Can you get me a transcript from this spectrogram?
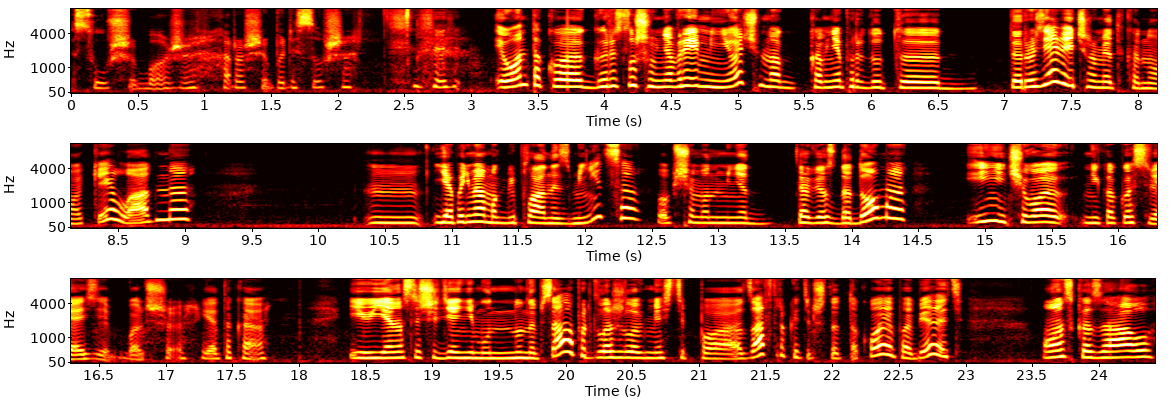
суши, боже, хорошие были суши. И он такой говорит, слушай, у меня времени не очень много, ко мне придут э, друзья вечером, я такая, ну окей, ладно. Я понимаю, могли планы измениться. В общем, он меня довез до дома, и ничего, никакой связи больше. Я такая... И я на следующий день ему ну, написала, предложила вместе позавтракать или что-то такое, пообедать. Он сказал,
